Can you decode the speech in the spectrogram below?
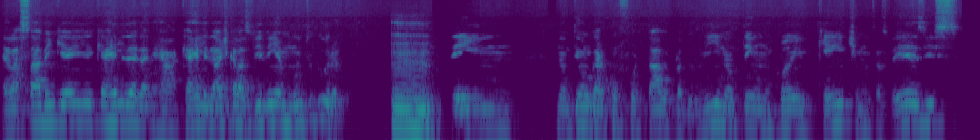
elas sabem que a, que a, realidade, que a realidade que elas vivem é muito dura. Uhum. Tem, não tem um lugar confortável para dormir, não tem um banho quente muitas vezes.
